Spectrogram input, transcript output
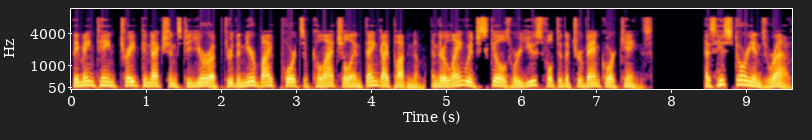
they maintained trade connections to Europe through the nearby ports of Kalachal and Thangaipattanam, and their language skills were useful to the Travancore kings. As historians Rev.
